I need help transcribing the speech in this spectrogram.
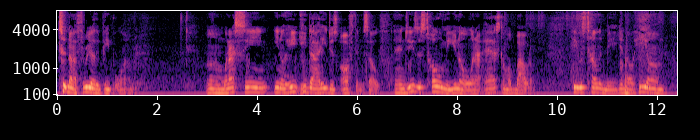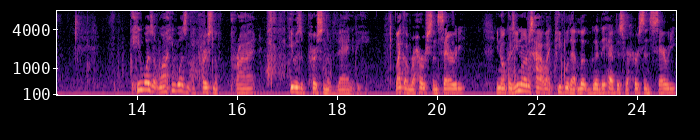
two, no, three other people. Um, um, when I seen, you know, he, he died, he just offed himself. And Jesus told me, you know, when I asked him about him, he was telling me, you know, he, um, he wasn't, while he wasn't a person of pride, he was a person of vanity. Like a rehearsed sincerity. You know, because you notice how, like, people that look good, they have this rehearsed sincerity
